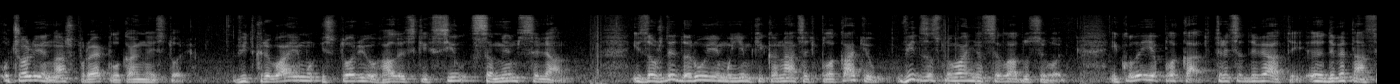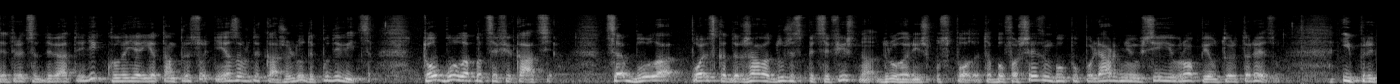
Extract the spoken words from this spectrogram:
очолює наш проект Локальна історія. Відкриваємо історію галицьких сіл самим селянам. І завжди даруємо їм кільканадцять плакатів від заснування села до сьогодні. І коли є плакат 39, е, 19-39 рік, коли я є там присутній, я завжди кажу: люди, подивіться, то була пацифікація. Це була польська держава дуже специфічна, друга річ Посполита, бо фашизм був популярний у всій Європі, авторитаризм. І при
